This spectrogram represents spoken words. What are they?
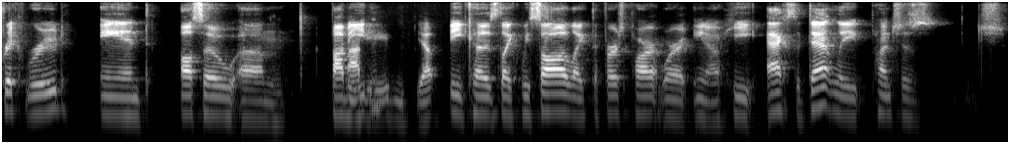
Rick Rude and also um, Bobby, Bobby Eaton. Eaton. Yep. because like we saw like the first part where you know he accidentally punches Ch-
